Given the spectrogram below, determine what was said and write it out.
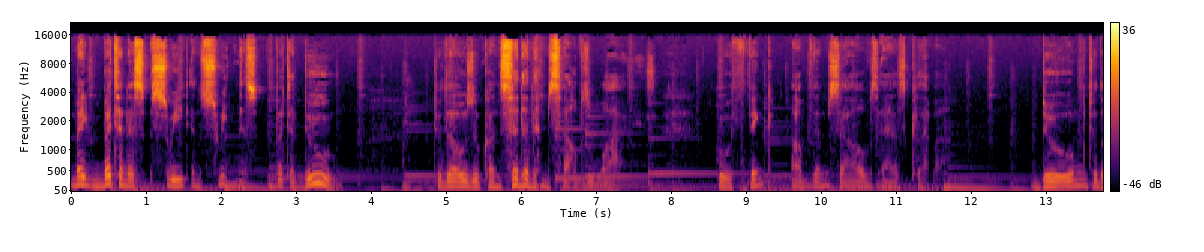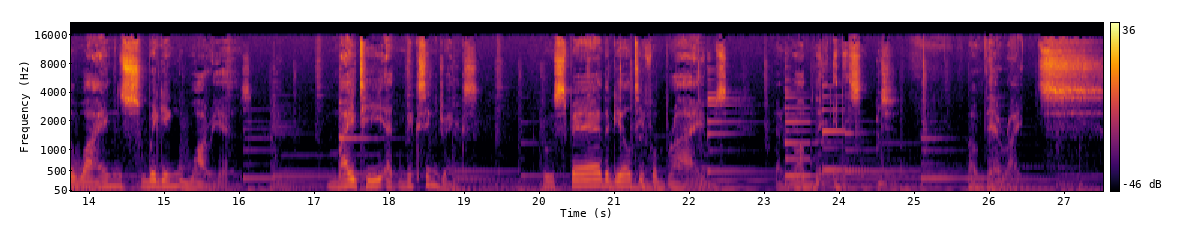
make bitterness sweet and sweetness bitter. Doom to those who consider themselves wise, who think of themselves as clever. Doom to the wine swigging warriors, mighty at mixing drinks, who spare the guilty for bribes and rob the innocent of their rights.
